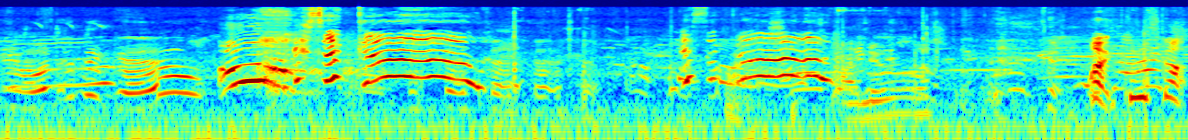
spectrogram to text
It wasn't a girl! Oh! It's a girl! It's a girl! I knew it was. What? Who's got?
